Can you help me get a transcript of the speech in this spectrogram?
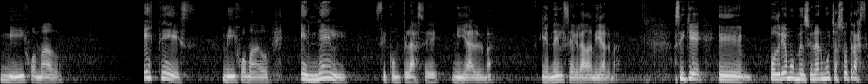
mi Hijo amado. Este es mi Hijo amado. En Él se complace mi alma. En Él se agrada mi alma. Así que eh, podríamos mencionar muchas otras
